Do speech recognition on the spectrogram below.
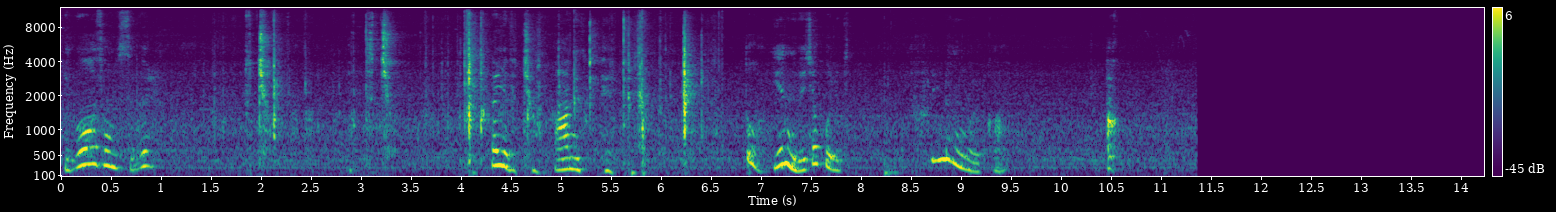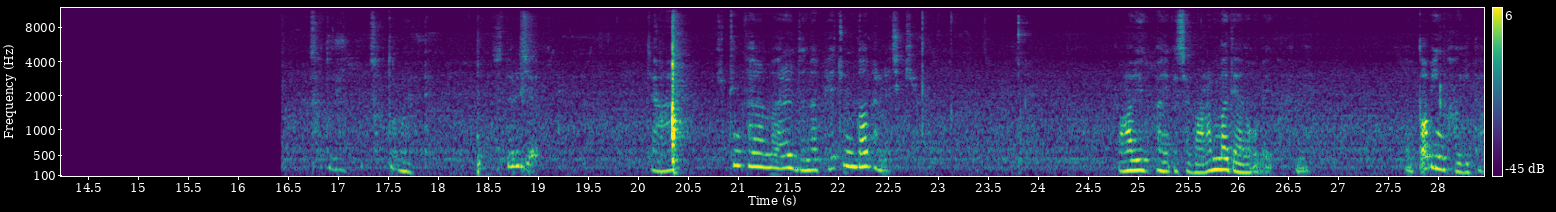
그리고 속눈썹을 붙여. 막 붙여. 빨리 붙여. 마음이 급해. 또 얘는 왜 자꾸 이렇게 흐르는 걸까? 아. 서두르, 서두르야 돼. 서두르지. 자, 키튼 카라멜을 눈앞에 좀 더 발라줄게요. 마음이 급하니까 진짜 말 한마디 안 하고 메이크업했네. 그냥 더빙 각이다.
